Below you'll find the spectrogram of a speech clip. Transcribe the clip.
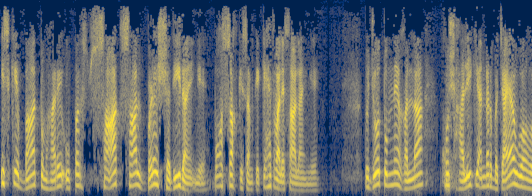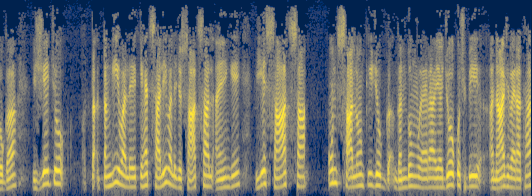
اس کے بعد تمہارے اوپر سات سال بڑے شدید آئیں گے۔ بہت سخت قسم کے، قحط والے سال آئیں گے۔ تو جو تم نے غلہ خوشحالی کے اندر بچایا ہوا ہوگا، یہ جو تنگی والے، قحط سالی والے جو سات سال آئیں گے، یہ سات سال، ان سالوں کی جو گندم وغیرہ یا جو کچھ بھی اناج وغیرہ تھا،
